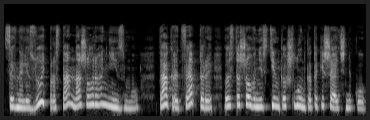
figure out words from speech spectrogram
сигналізують про стан нашого організму. Так, рецептори, розташовані в стінках шлунка та кишечнику,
